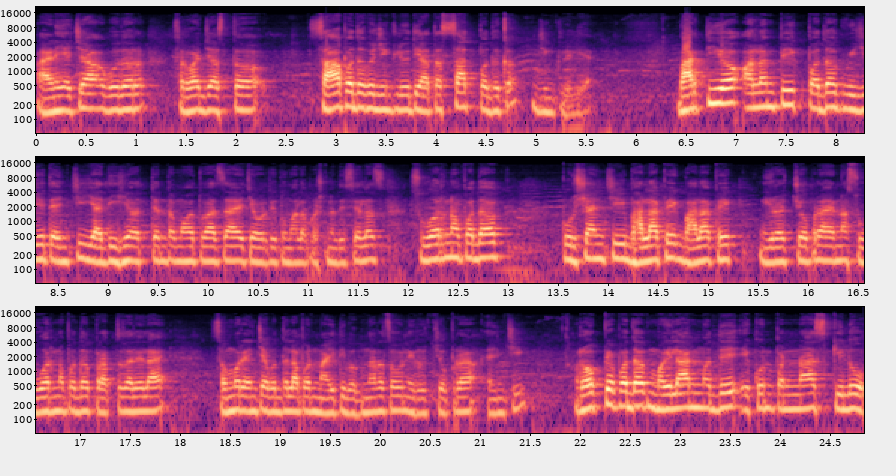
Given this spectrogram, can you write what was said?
आणि याच्या अगोदर सर्वात जास्त सहा पदकं जिंकली होती. आता सात पदकं जिंकलेली आहे भारतीय ऑलिम्पिक पदक विजेत्यांची यादी ही अत्यंत महत्त्वाचं आहे. याच्यावरती तुम्हाला प्रश्न दिसेलच. सुवर्णपदक पुरुषांची भालाफेक भालाफेक नीरज चोप्रा यांना सुवर्णपदक प्राप्त झालेलं आहे. समोर यांच्याबद्दल आपण माहिती बघणारच आहोत. नीरज चोप्रा यांची रौप्य पदक महिलांमध्ये एकोणपन्नास किलो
